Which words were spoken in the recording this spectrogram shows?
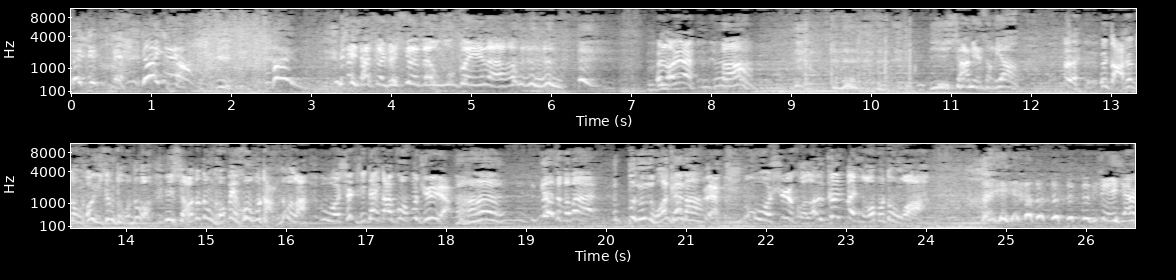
哎呀！哎呀这下可是血本无归了。老爷啊，下面怎么样？呃，大的洞口已经堵住，小的洞口被货物挡住了，我身体太大过不去啊！啊！那怎么办？不能挪开吗？我试过了，根本挪不动啊！这下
